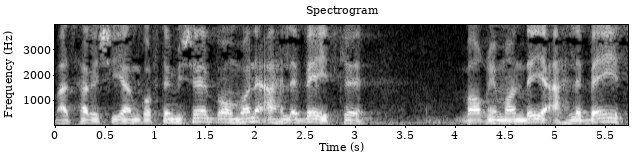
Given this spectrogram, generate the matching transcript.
مذهب شیعه هم گفته میشه به عنوان اهل بیت که باقی مانده اهل بیت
